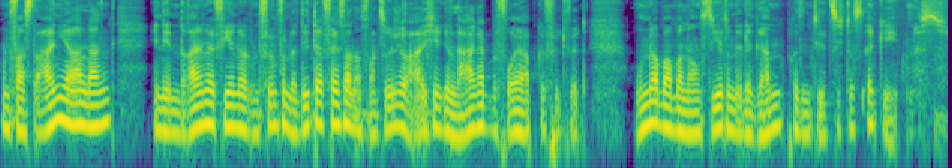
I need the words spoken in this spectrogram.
und fast ein Jahr lang in den 300, 400 und 500 Liter Fässern aus französischer Eiche gelagert, bevor er abgefüllt wird. Wunderbar balanciert und elegant präsentiert sich das Ergebnis.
